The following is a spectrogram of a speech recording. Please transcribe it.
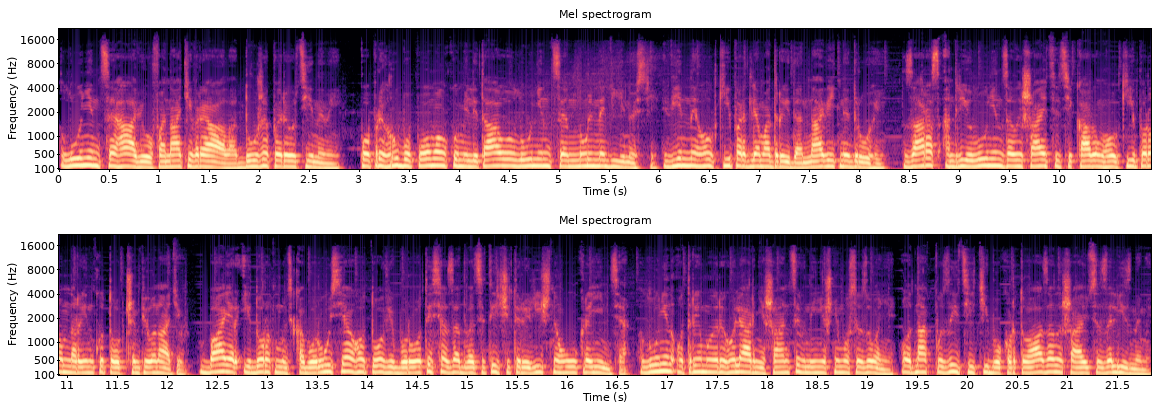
Лунін це Гаві у фанатів Реала, дуже переоцінений. Попри грубу помилку Мілітао, Лунін це нуль надійності. Він не голкіпер для Мадрида, навіть не другий. Зараз Андрій Лунін залишається цікавим голкіпером на ринку топ-чемпіонатів. Байер і Дортмундська Борусія готові боротися за 24-річного українця. Лунін отримує регулярні шанси в нинішньому сезоні. Однак позиції Тібо Кортуа залишаються залізними.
